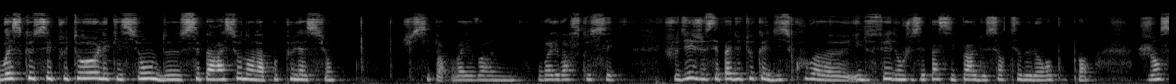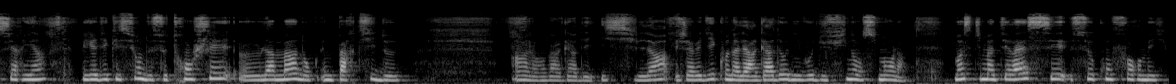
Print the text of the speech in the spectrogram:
Ou est-ce que c'est plutôt les questions de séparation dans la population? Je ne sais pas. On voir, on va aller voir ce que c'est. Je vous dis, je ne sais pas du tout quel discours euh, il fait, donc je ne sais pas s'il parle de sortir de l'Europe ou pas. J'en sais rien. Mais il y a des questions de se trancher euh, la main, donc une partie de... Alors, on va regarder ici, là. J'avais dit qu'on allait regarder au niveau du financement, là. Moi, ce qui m'intéresse, c'est se conformer.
